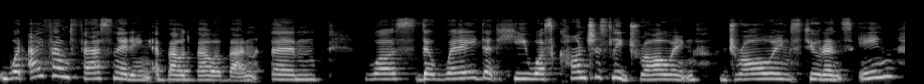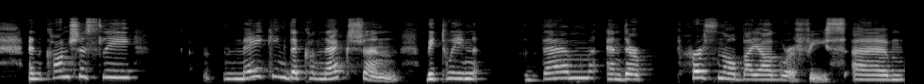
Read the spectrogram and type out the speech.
what I found fascinating about Balaban um, was the way that he was consciously drawing, drawing students in, and consciously making the connection between them and their personal biographies. Um,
